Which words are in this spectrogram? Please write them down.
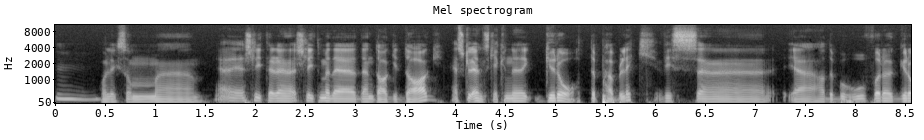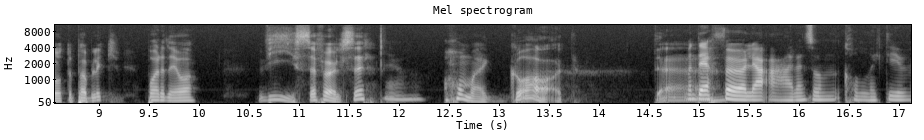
Mm. Og liksom eh, Jeg, sliter, det, sliter med det den dag i dag. Jeg skulle ønske jeg kunne gråte public hvis eh, jeg hadde behov for å gråte public. Bare det å vise følelser. Ja. Oh my god! Det Men det føler jeg er en sånn kollektiv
